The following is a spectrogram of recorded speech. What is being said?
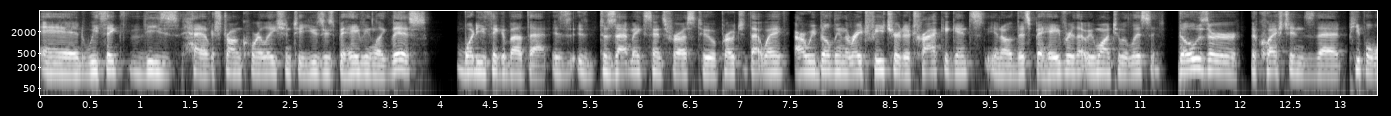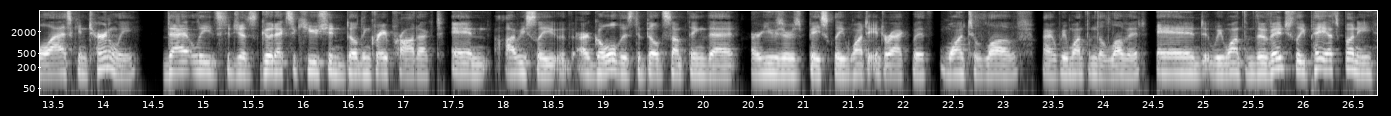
And we think these have a strong correlation to users behaving like this. What do you think about that? Is, is, does that make sense for us to approach it that way? Are we building the right feature to track against, you know, this behavior that we want to elicit? Those are the questions that people will ask internally that leads to just good execution, building great product. And obviously, our goal is to build something that our users basically want to interact with, want to love. Uh, we want them to love it. And we want them to eventually pay us money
